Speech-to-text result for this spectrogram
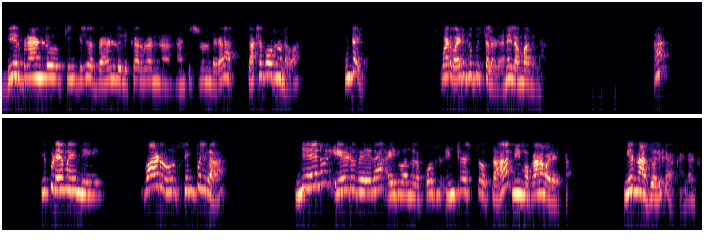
బీర్ బ్రాండ్లు కింగ్ ఫిషర్ బ్రాండ్లు లిక్కర్ బ్రాండ్ నడిపించడం దగ్గర లక్ష కోట్లు ఉండవా? ఉంటాయి. వాడు బయట చూపిస్తలేడు అనిల్ అంబానీలా ఇప్పుడు ఏమైంది వాడు సింపుల్గా నేను ఏడు వేల ఐదు వందల కోట్లు ఇంట్రెస్ట్తో సహా మీ ముఖాన పడేస్తా. మీరు నా జోలికి రాకండి అంటు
